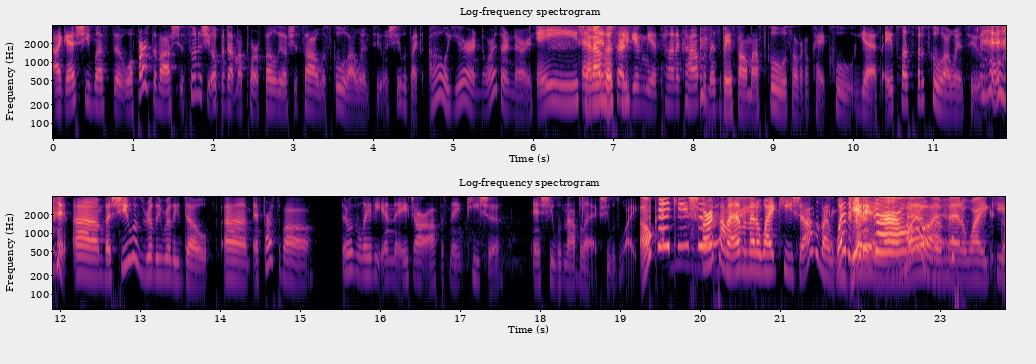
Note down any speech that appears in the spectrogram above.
I guess she must have. Well, first of all, she, as soon as she opened up my portfolio, she saw what school I went to, and she was like, "Oh, you're a northern nurse." Hey, and shout then out she started giving me a ton of compliments based on my school. So I was like, okay, cool. Yes, A plus for the school I went to. um, but she was really, really dope. Um, and first of all, there was a lady in the HR office named Keisha, and she was not black. She was white. Okay, Keisha. First time I ever met a white Keisha, I was like, wait a Get it, minute, girl. hold Never on. met a white Keisha.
